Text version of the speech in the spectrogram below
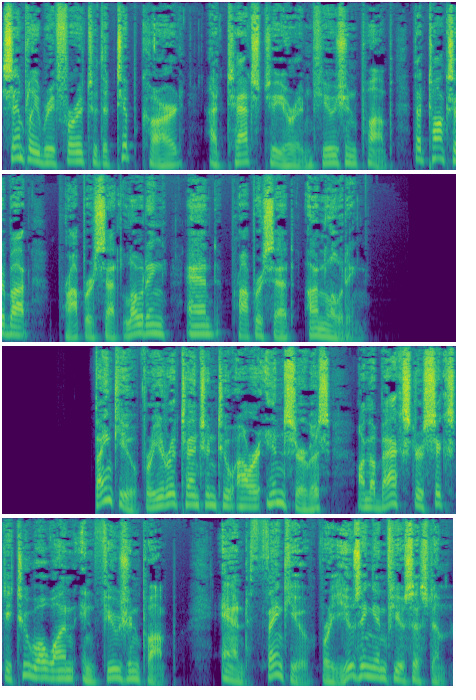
simply refer to the tip card attached to your infusion pump that talks about proper set loading and proper set unloading. Thank you for your attention to our in-service on the Baxter 6201 infusion pump. And thank you for using InfuSystem.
